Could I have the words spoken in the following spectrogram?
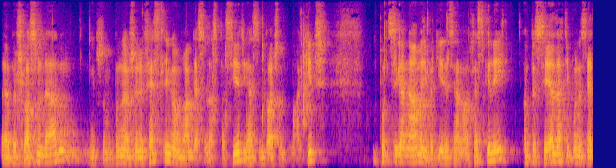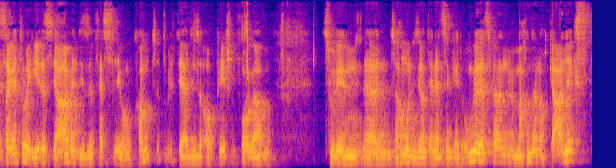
äh, beschlossen werden. Es gibt eine wunderschöne Festlegung im Rahmen dessen, was passiert. Die heißt in Deutschland Margit. Ein putziger Name, die wird jedes Jahr neu festgelegt. Und bisher sagt die Bundesnetzagentur jedes Jahr, wenn diese Festlegung kommt, mit der diese europäischen Vorgaben zu den, äh, zur Harmonisierung der Netzentgelte umgesetzt werden, wir machen da noch gar nichts,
